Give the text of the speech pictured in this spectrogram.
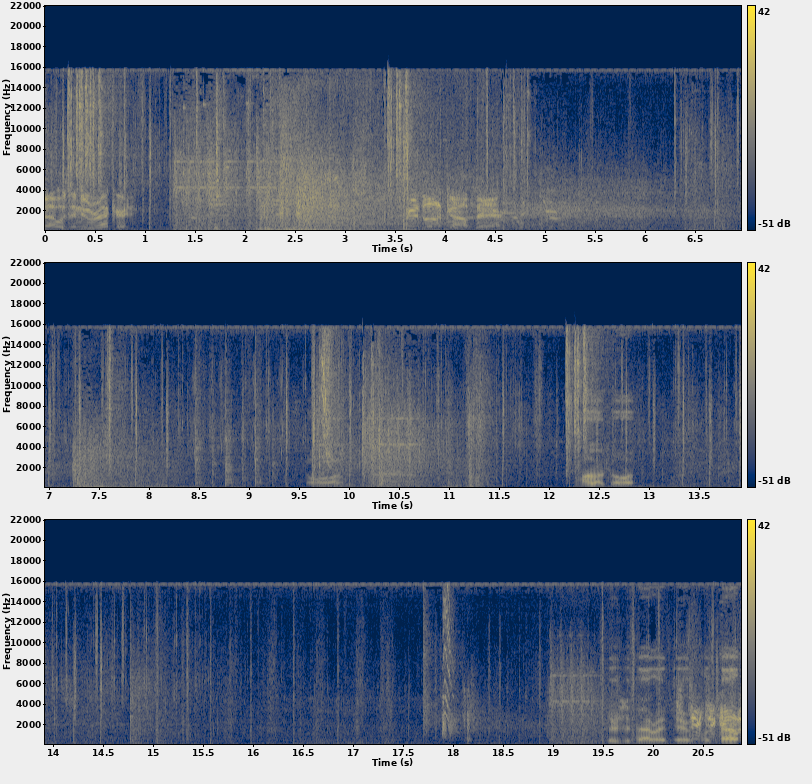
that was a new record. Good luck out there. Oo. Malagawa. There's a guy right there. Stick Watch out.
